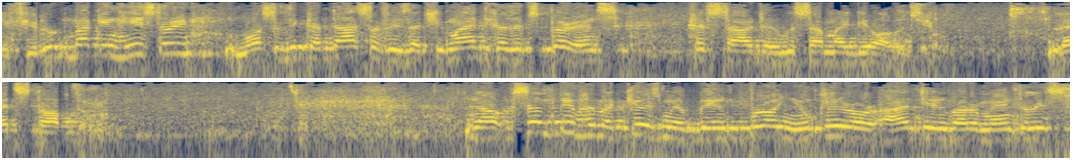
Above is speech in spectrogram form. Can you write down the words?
If you look back in history, most of the catastrophes that humanity has experienced have started with some ideology. Let's stop them. Now, some people have accused me of being pro-nuclear or anti-environmentalist.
